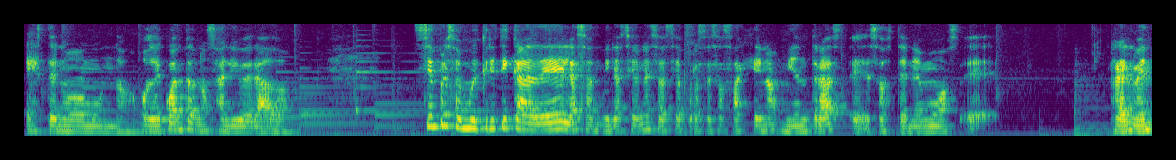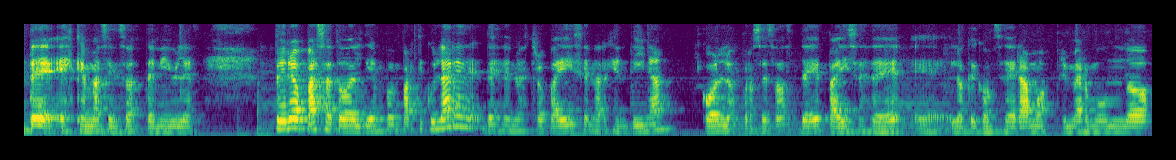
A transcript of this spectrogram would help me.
este nuevo mundo o de cuánto nos ha liberado. Siempre soy muy crítica de las admiraciones hacia procesos ajenos mientras eh, sostenemos eh, realmente esquemas insostenibles. Pero pasa todo el tiempo, en particular eh, desde nuestro país en Argentina, con los procesos de países de eh, lo que consideramos primer mundo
